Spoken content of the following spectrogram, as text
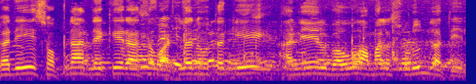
कधी स्वप्नात देखील असं वाटलं नव्हतं की अनिल भाऊ आम्हाला सोडून जातील.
